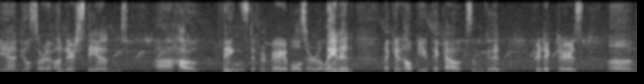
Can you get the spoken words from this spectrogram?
and you'll sort of understand uh, how things, different variables are related that can help you pick out some good predictors. Um,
